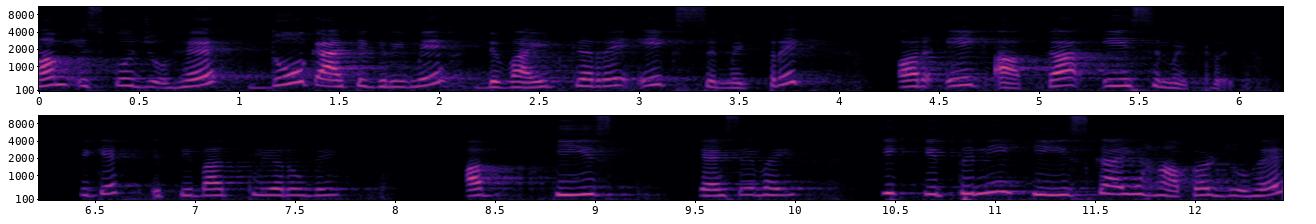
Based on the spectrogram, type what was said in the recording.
हम इसको जो है दो कैटेगरी में डिवाइड कर रहे हैं एक सिमेट्रिक और एक आपका एसिमेट्रिक ठीक है? इतनी बात क्लियर हो गई। अब कीज कैसे भाई? कि कितनी कीज का यहाँ पर जो है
